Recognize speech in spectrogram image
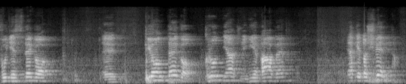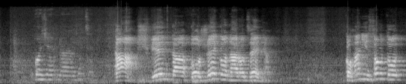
25 grudnia, czyli niebawem, jakie to święta. Boże Narodzenie. Tak, święta Bożego Narodzenia. Kochani, są to,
